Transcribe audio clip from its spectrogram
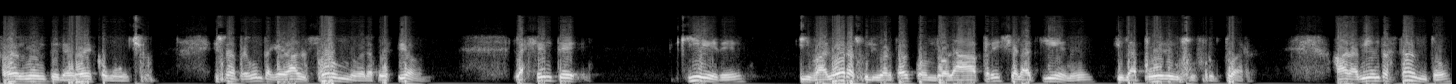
realmente le agradezco mucho. Es una pregunta que va al fondo de la cuestión. La gente quiere y valora su libertad cuando la aprecia, la tiene y la puede usufructuar. Ahora, mientras tanto,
